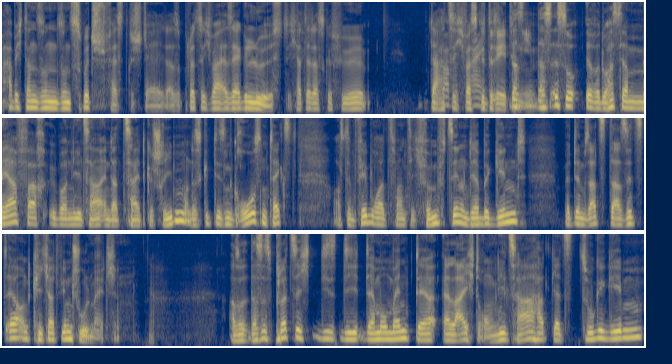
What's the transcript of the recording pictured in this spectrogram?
habe ich dann so einen so Switch festgestellt. Also plötzlich war er sehr gelöst. Ich hatte das Gefühl, da hat sich was gedreht das, in ihm. Das ist so irre. Du hast ja mehrfach über Nils Haar in der Zeit geschrieben und es gibt diesen großen Text aus dem Februar 2015 und der beginnt mit dem Satz, da sitzt er und kichert wie ein Schulmädchen. Also das ist plötzlich die, die, der Moment der Erleichterung. Nils H. hat jetzt zugegeben,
